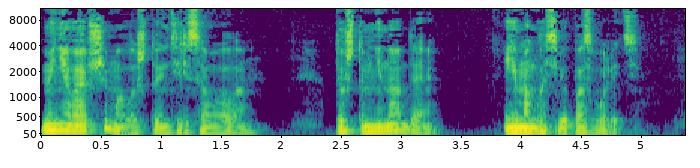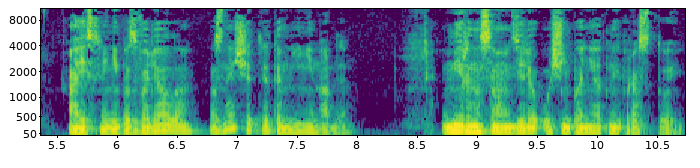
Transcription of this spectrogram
Меня вообще мало что интересовало. То, что мне надо, я могла себе позволить. А если не позволяла, значит, это мне не надо. Мир на самом деле очень понятный и простой.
